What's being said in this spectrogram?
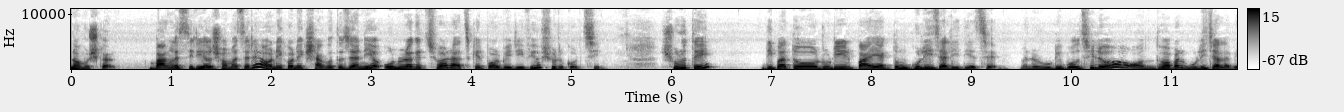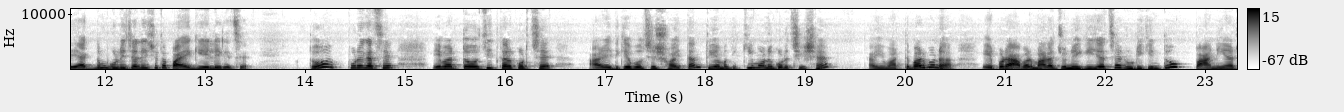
নমস্কার। বাংলা সিরিয়াল সমাচারে অনেক অনেক স্বাগত জানিয়ে অনুরাগের ছোঁয়ার আজকের পর্বের রিভিউ শুরু করছি। শুরুতেই দীপা তো রুডির পায়ে একদম গুলি চালিয়ে দিয়েছে। মানে রুডি বলছিল, অন্ধ আবার গুলি চালাবে। একদম গুলি চালিয়েছে তো পায়ে গিয়ে লেগেছে। তো পড়ে গেছে। এবার তো চিৎকার করছে। আর এদিকে বলছে, শয়তান, তুই আমাকে কি মনে করেছিস হ্যাঁ? আমি মারতে পারব না? এরপরে আবার মারার জন্য এগিয়ে যাচ্ছে। রুডি কিন্তু পানি আর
